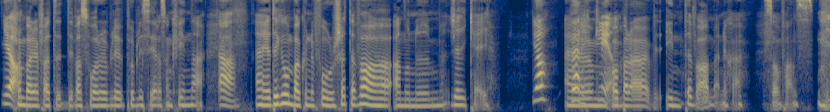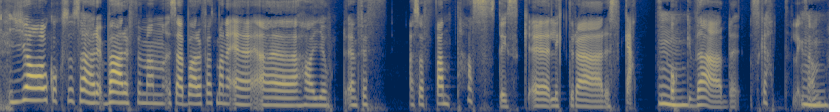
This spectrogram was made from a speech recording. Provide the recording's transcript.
Ja. Från början för att det var svårare att bli publicerad som kvinna. Ja, Eh, Jag tycker hon bara kunde fortsätta vara anonym J.K. ja Ehm, verkligen. och bara inte vara en människa som fanns. Ja, och också så här, varför man, så här, bara för att man är, äh, har gjort en för, alltså, fantastisk eh, litterär skatt Mm. och värdeskatt, liksom, Mm.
